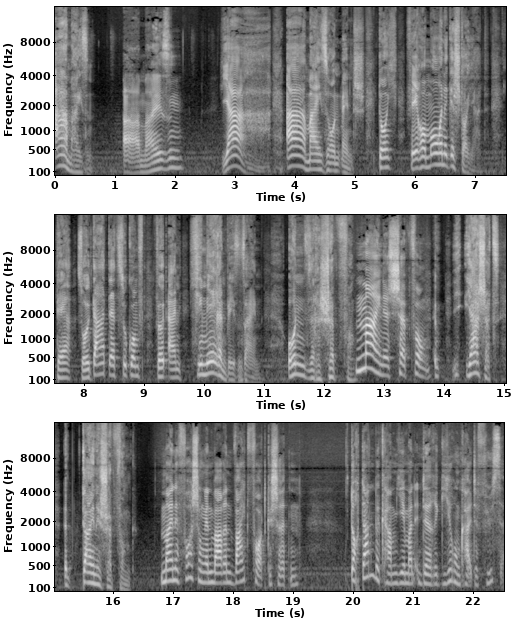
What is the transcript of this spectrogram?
Ameisen. Ameisen? Ja, Ameise und Mensch, durch Pheromone gesteuert. Der Soldat der Zukunft wird ein Chimärenwesen sein. Unsere Schöpfung. Meine Schöpfung. Ähm, Ja, Schatz, äh, deine Schöpfung. Meine Forschungen waren weit fortgeschritten. Doch dann bekam jemand in der Regierung kalte Füße.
